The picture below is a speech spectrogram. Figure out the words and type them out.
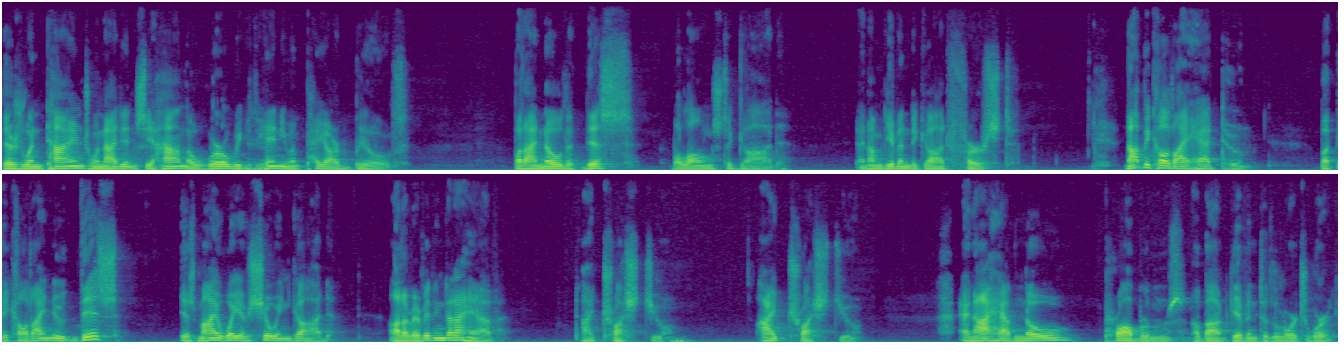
There's been times when I didn't see how in the world we continue and pay our bills. But I know that this belongs to God. And I'm giving to God first. Not because I had to, but because I knew this is my way of showing God out of everything that I have, I trust you. I trust you. And I have no problems about giving to the Lord's work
